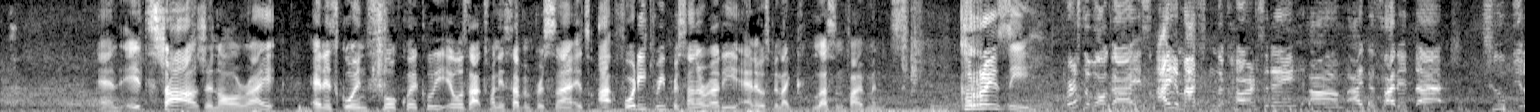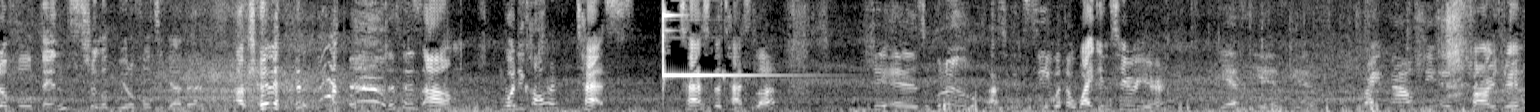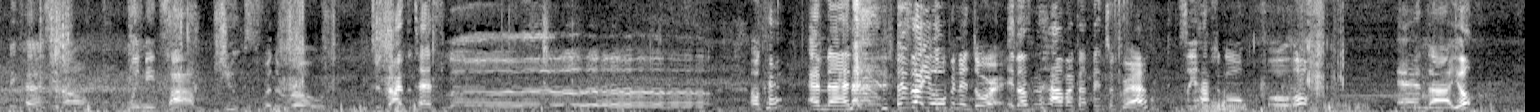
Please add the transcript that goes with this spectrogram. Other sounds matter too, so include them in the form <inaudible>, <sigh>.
And it's charging all right. And it's going so quickly. It was at 27%. It's at 43% already. And it's been like less than five minutes. Crazy. First of all, guys, I am matching the car today. Um, I decided that two beautiful things should look beautiful together. I'm kidding. <laughs> this is, um, what do you call her? Tess. Tess the Tesla. She is blue, as you can see, with a white interior. Yes, yes, yes. Right now she is charging because, you know, we need some juice for the road to drive the Tesla. Okay? And then <laughs> this is how you open the door. It doesn't have like a thing to grab. So you have to go, oh, oh. And, uh, yup,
